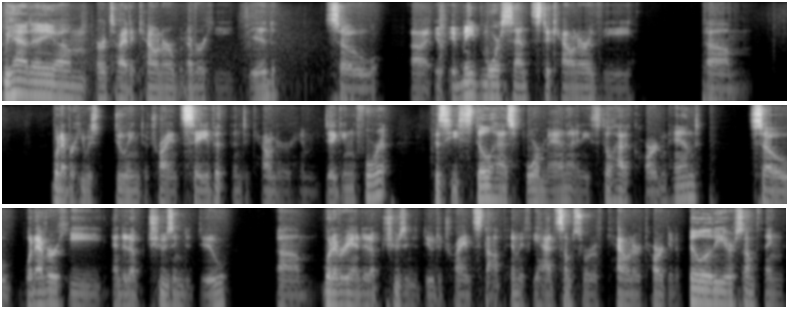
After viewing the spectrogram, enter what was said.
We had a um to counter whatever he did, so uh, it, it made more sense to counter the um whatever he was doing to try and save it than to counter him digging for it because he still has four mana and he still had a card in hand. So whatever he ended up choosing to do, um, whatever he ended up choosing to do to try and stop him, if he had some sort of counter target ability or something,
